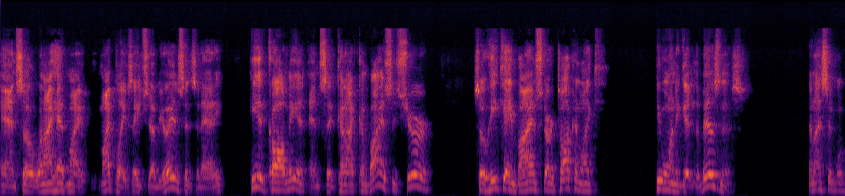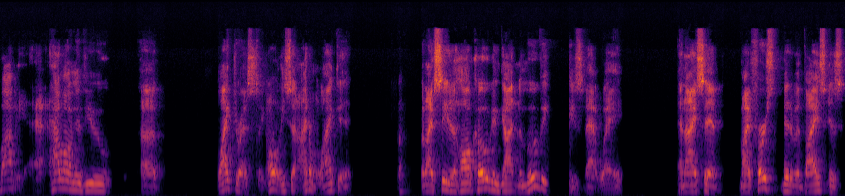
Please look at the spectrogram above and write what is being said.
and so when I had my my place HWA in Cincinnati, he had called me and, and said, "Can I come by?" I said, "Sure." So he came by and started talking like he wanted to get in the business, and I said, "Well, Bobby, how long have you uh, liked wrestling?" Oh, he said, "I don't like it." but I see that Hulk Hogan got in the movies that way. And I said, my first bit of advice is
